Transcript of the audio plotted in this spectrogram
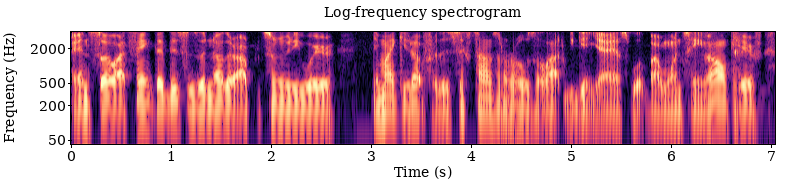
And so I think that this is another opportunity where they might get up for this. Six times in a row is a lot to be getting your ass whooped by one team. I don't care if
